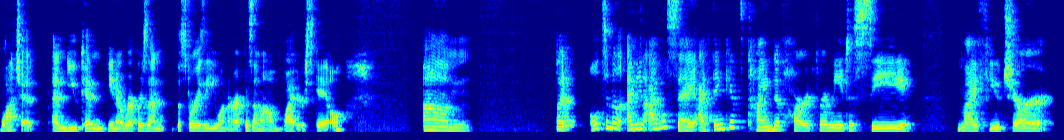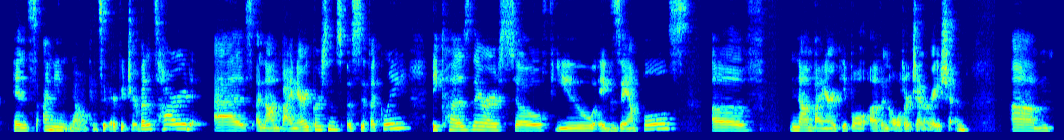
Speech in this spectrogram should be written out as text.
watch it and you can, you know, represent the stories that you want to represent on a wider scale. Um, but ultimately, I mean, I will say, I think it's kind of hard for me to see my future I mean, no one can see their future, but it's hard as a non binary person specifically because there are so few examples of non binary people of an older generation. Um,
